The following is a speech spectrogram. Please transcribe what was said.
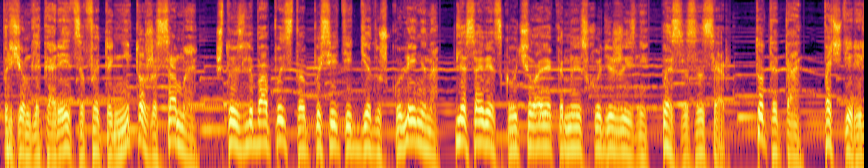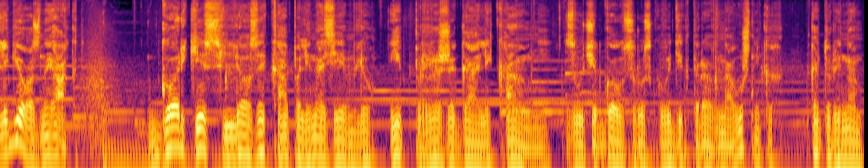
Причем для корейцев это не то же самое, что из любопытства посетить дедушку Ленина для советского человека на исходе жизни в СССР. Тут это почти религиозный акт. Горькие слезы капали на землю и прожигали камни. Звучит голос русского диктора в наушниках, который нам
